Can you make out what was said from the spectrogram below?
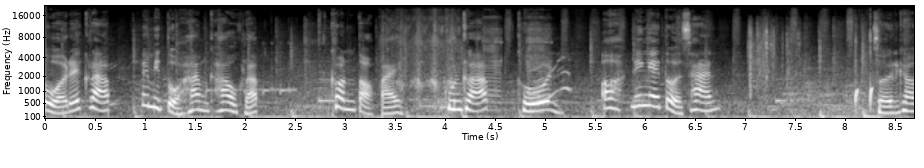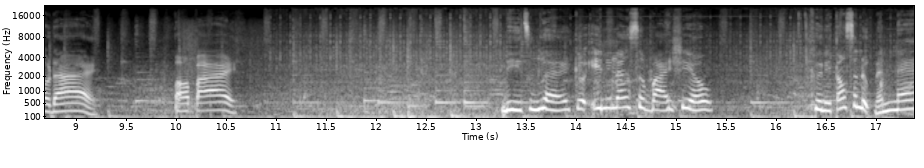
ตั๋วด้วยครับ ไม่มีตั๋วห้ามเข้าครับ คนต่อไป คุณครับ คุณอ๋อนี่ไงตั๋วฉันเชิญเข้าได้ ต่อไป ดีจังเลยเก้าอี้นี่นั่งสบายเชียว คืนนี้ต้องสนุกแน่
